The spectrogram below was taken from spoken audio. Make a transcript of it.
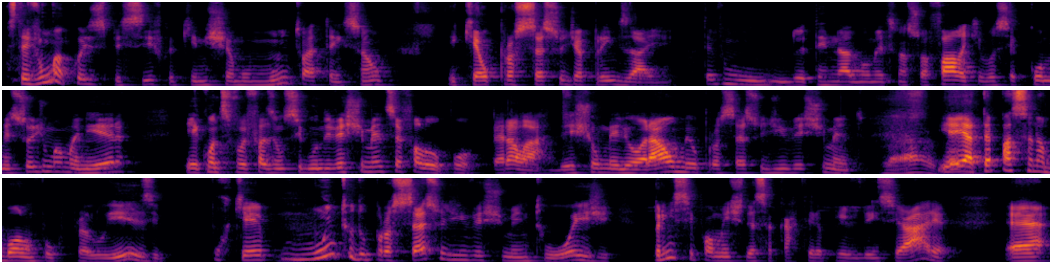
Mas teve uma coisa específica que me chamou muito a atenção e que é o processo de aprendizagem. Teve um determinado momento na sua fala que você começou de uma maneira e aí, quando você foi fazer um segundo investimento, você falou, pô, pera lá, deixa eu melhorar o meu processo de investimento. Claro, e aí, até passando a bola um pouco para a Luiz, porque muito do processo de investimento hoje, principalmente dessa carteira previdenciária, é,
